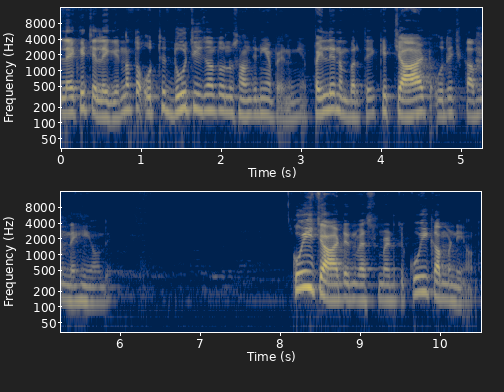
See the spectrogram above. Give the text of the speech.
ਲੈ ਕੇ ਚਲੇ ਗਏ ਨਾ, ਤਾਂ ਉੱਥੇ ਦੋ ਚੀਜ਼ਾਂ ਤੁਹਾਨੂੰ ਸਮਝਣੀਆਂ ਪੈਣਗੀਆਂ। ਪਹਿਲੇ ਨੰਬਰ ਤੇ ਕਿ ਚਾਰਟ ਉਹਦੇ 'ਚ ਕੰਮ ਨਹੀਂ ਆਉਂਦੇ। ਕੋਈ ਚਾਰਟ ਇਨਵੈਸਟਮੈਂਟ 'ਚ ਕੋਈ ਕੰਮ ਨਹੀਂ ਆਉਂਦਾ।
